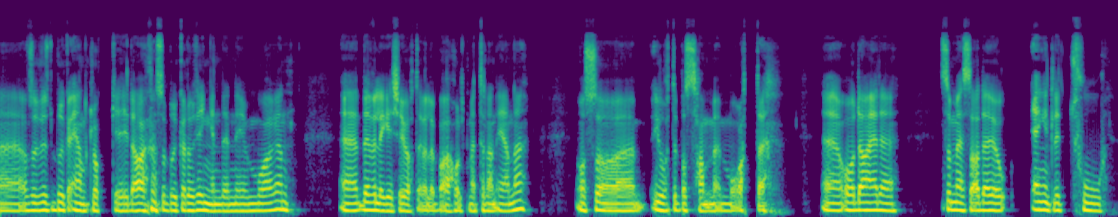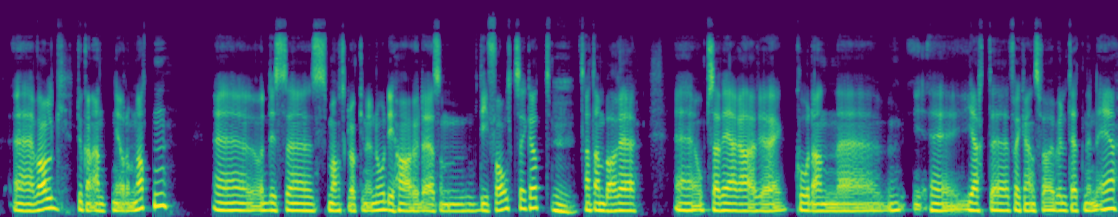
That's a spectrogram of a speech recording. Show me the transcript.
eh, altså Hvis du bruker én klokke i dag, og så bruker du ringen din i morgen eh, Det ville jeg ikke gjort. Jeg ville bare holdt meg til den ene. Og så gjort det på samme måte. Og da er det, som jeg sa, det er jo egentlig to valg. Du kan enten gjøre det om natten, eh, og disse smartklokkene nå de har jo det som default, sikkert. Mm. At han bare eh, observerer uh, hvordan hjertefrekvensvariabiliteten din er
